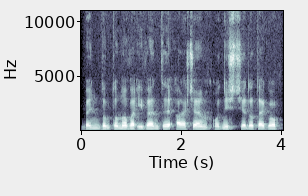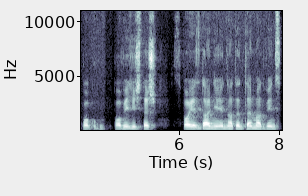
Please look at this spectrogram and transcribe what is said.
będą to nowe eventy, ale chciałem odnieść się do tego, po, powiedzieć też swoje zdanie na ten temat, więc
